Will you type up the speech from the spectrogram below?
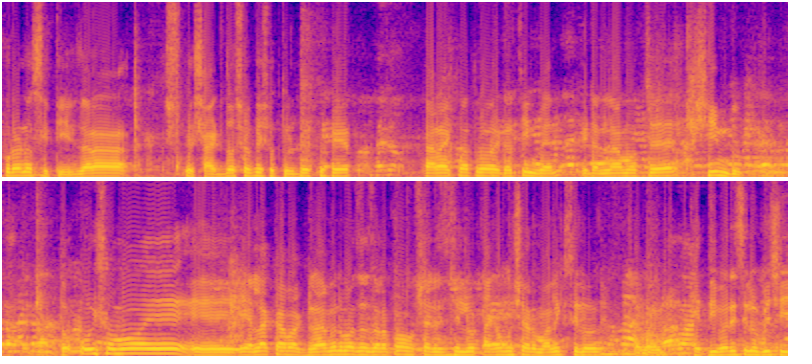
পুরানো স্মৃতি। যারা ষাট দশকে, সত্তর দশকের তারা একমাত্র এটা চিনবেন, এটার নাম হচ্ছে সিন্ধু। তো ওই সময়ে এলাকা বা গ্রামের মাঝে যারা প্রভাবশালী ছিল টাকা পয়সার মালিক ছিল এবং খেতি বাড়ি ছিল বেশি,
